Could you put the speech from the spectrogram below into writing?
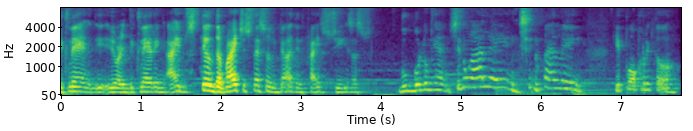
declare, you are declaring, I'm still the righteousness of God in Christ Jesus. Bubulong yan. Sinungaling! Sinungaling! Hipokrito.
